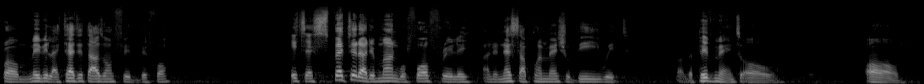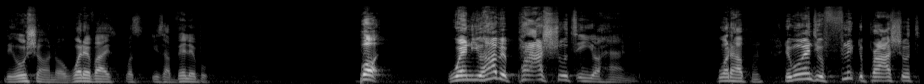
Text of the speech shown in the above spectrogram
from maybe like 30,000 feet before? It's expected that the man will fall freely, and the next appointment should be with uh, the pavement or, or the ocean or whatever is, was, is available. But when you have a parachute in your hand, what happened? The moment you flick the parachute,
